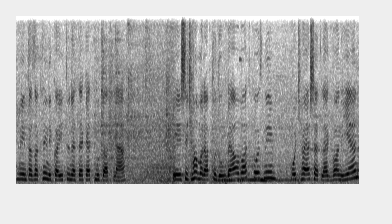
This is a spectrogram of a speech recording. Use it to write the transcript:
mint az a klinikai tüneteket mutatná. És így hamarabb tudunk beavatkozni, hogyha esetleg van ilyen,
